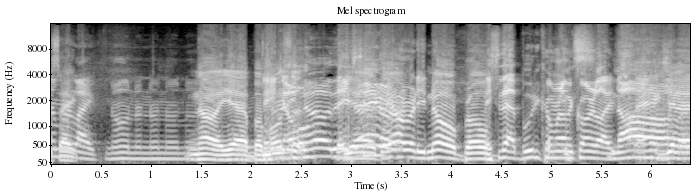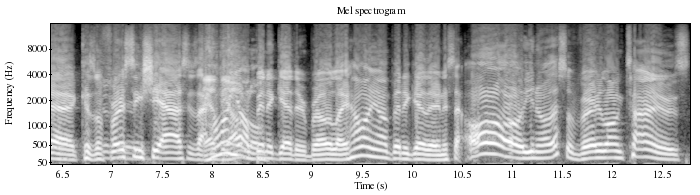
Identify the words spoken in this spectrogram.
is them are like, like, no, no, no, no, no. no, yeah, but They most know? of No, they yeah, see they already know, bro. They see that booty come around the corner, like, it's nah. Yeah, because the first thing she asks is like, "How long y'all been together, bro? Like, how long y'all been together?" And it's like, "Oh, you know, that's a very long time. It's,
